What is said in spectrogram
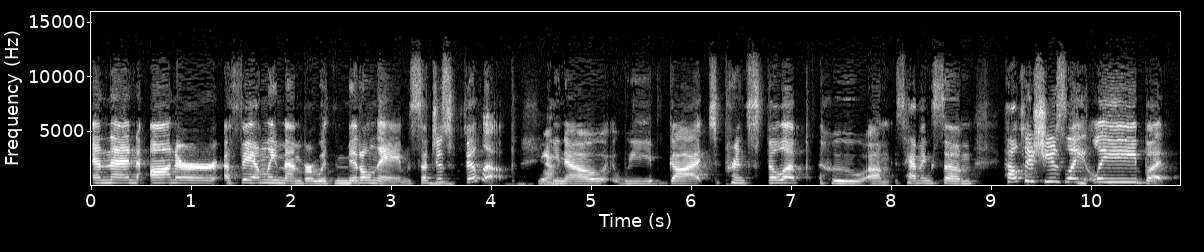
and then honor a family member with middle names, such as mm-hmm. Philip. Yeah. You know, we've got Prince Philip, who um, is having some health issues lately, but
